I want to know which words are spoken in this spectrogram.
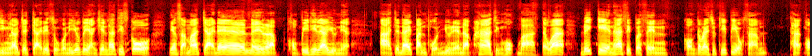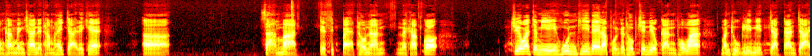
ริง ๆ แล้วจะจ่ายได้สูงกว่านี้ ยกตัวอย่างเช่น ถ้า Tisco ยังสามารถจ่ายได้ในระดับของปีที่แล้วอยู่เนี่ย อาจจะได้ปันผลอยู่ในระดับ 5-6 บาท แต่ว่าด้วยเกณฑ์ 50%ของกำไรสุทธิปี 63 ของทางแบงก์ชาติเนี่ยทำให้จ่ายได้แค่3บาท 78 เท่านั้นนะครับ ก็เชื่อว่าจะมีหุ้นที่ได้รับผลกระทบเช่นเดียวกัน เพราะว่ามันถูกลิมิตจากการจ่าย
